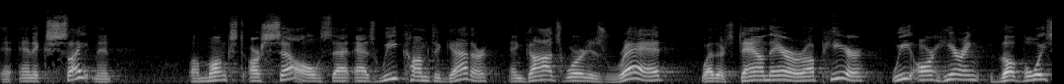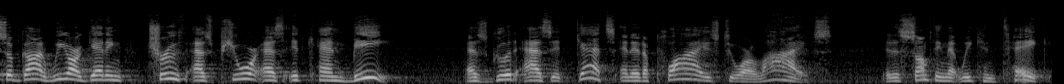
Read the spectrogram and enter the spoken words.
an excitement amongst ourselves that as we come together and God's word is read, whether it's down there or up here, we are hearing the voice of God. We are getting truth as pure as it can be, as good as it gets, and it applies to our lives. It is something that we can take,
